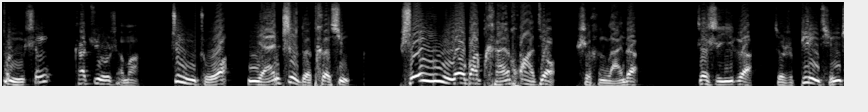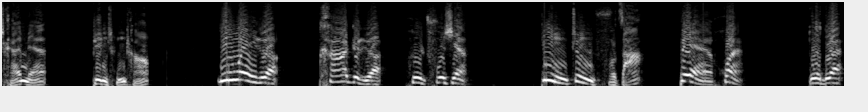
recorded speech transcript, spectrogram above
本身。它具有什么症浊粘滞的特性，所以你要把痰化掉是很难的。这是一个，就是病情缠绵，病程长。另外一个，它这个会出现病症复杂、变幻多端。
